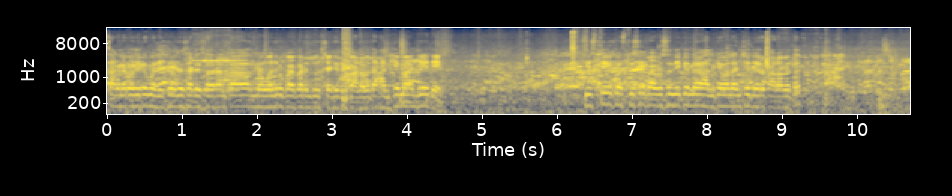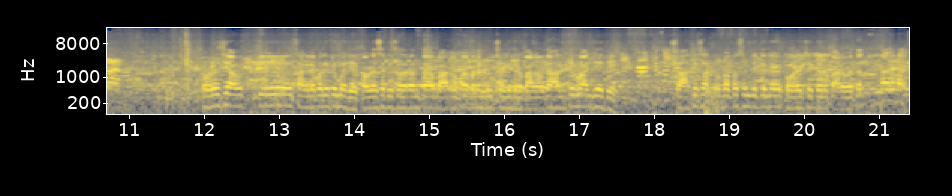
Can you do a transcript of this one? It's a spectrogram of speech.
चांगल्या क्वालिटीमध्ये शेवग्यासाठी साधारणतः नव्वद रुपयापर्यंत उच्चांकी दर बारा होतात. हलके माल जे ते. तीस ते पस्तीस रुपयापासून देखील हलक्या मालांचे दर पारा होतात. कवड्याची आवक ते चांगल्या क्वालिटीमध्ये कवड्यासाठी साधारणतः बारा रुपयापर्यंत उच्चांकी दर पारा होता हलके माल जे ते. सहा ते सात रुपयापासून देखील कवड्याचे दर मिळतात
